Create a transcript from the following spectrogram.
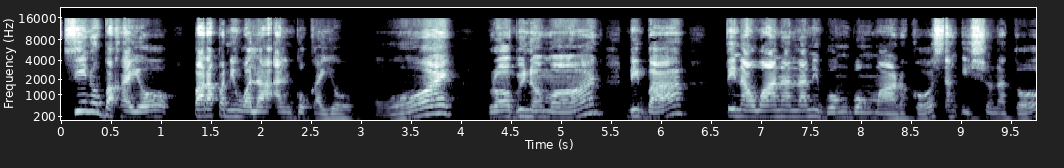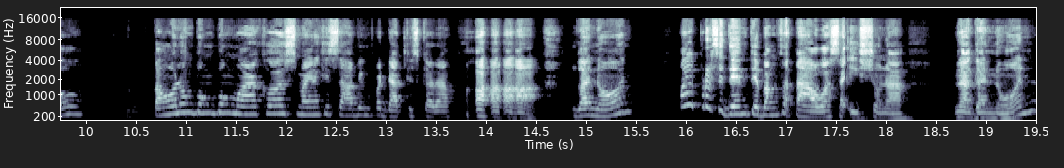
Sino ba kayo para paniwalaan ko kayo? Oy, grabe naman. ba? Tinawanan na ni Bongbong Marcos ang issue na to Pangulong Bongbong Marcos, may nagsasabing productive ka lang. ganon? May presidente bang tatawa sa issue na, na ganon?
